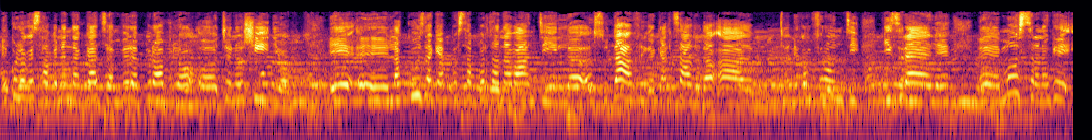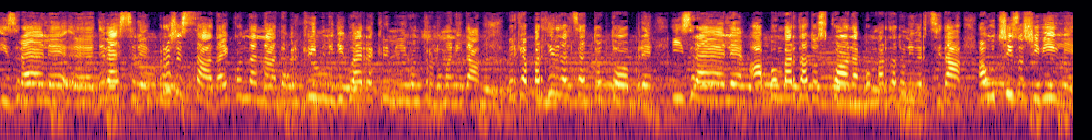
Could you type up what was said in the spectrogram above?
E quello che sta avvenendo a Gaza è un vero e proprio uh, genocidio. E, e l'accusa che sta portando avanti il Sudafrica, che ha alzato da, uh, nei confronti di Israele, eh, mostrano che Israele eh, deve essere processata e condannata per crimini di guerra e crimini contro l'umanità, perché a partire dal 7 ottobre Israele ha bombardato scuole, ha bombardato università, ha ucciso civili.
